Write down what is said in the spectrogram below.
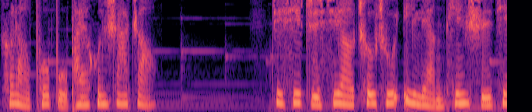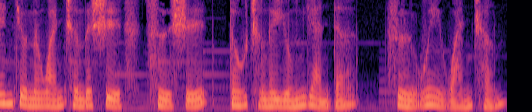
和老婆补拍婚纱照。这些只需要抽出一两天时间就能完成的事，此时都成了永远的此未完成。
